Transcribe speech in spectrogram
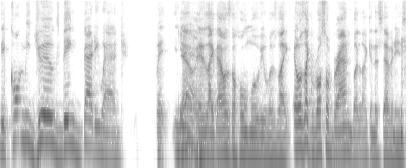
they called me Jugs being baddywad. But you know, Yeah. and like that was the whole movie was like it was like Russell Brand, but like in the 70s.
